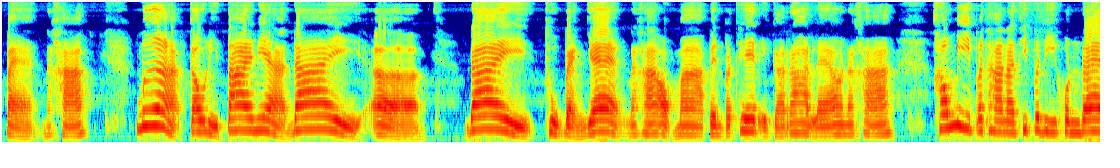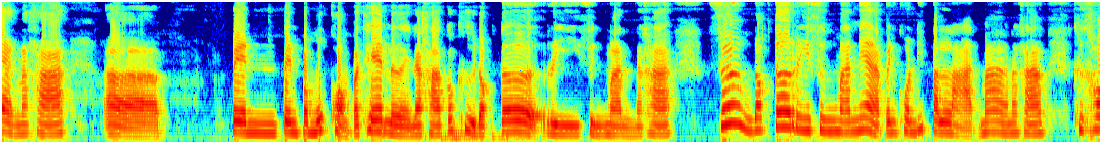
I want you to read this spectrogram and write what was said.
38 นะคะ เมื่อเกาหลีใต้เนี่ยได้ได้ถูกแบ่งแยกนะคะออกมาเป็นประเทศเอกราชแล้วนะคะ เขามีประธานาธิบดีคนแรกนะคะ เป็นเป็นประมุขของประเทศเลยนะคะ ก็คือดรรีซึงมันนะคะ ซึ่งดรรีซึงมันเนี่ยเป็นคนที่ประหลาดมากนะคะ คือเขา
